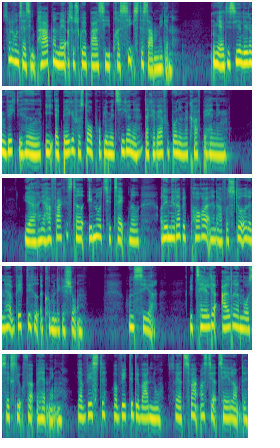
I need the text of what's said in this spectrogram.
Så ville hun tage sin partner med, og så skulle jeg bare sige præcis det samme igen. Ja, det siger lidt om vigtigheden i, at begge forstår problematikkerne, der kan være forbundet med kraftbehandlingen. Ja, jeg har faktisk taget endnu et citat med, og det er netop et pårørende, der har forstået den her vigtighed af kommunikation. Hun siger, vi talte aldrig om vores sexliv før behandlingen. Jeg vidste, hvor vigtigt det var nu, så jeg tvang os til at tale om det.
